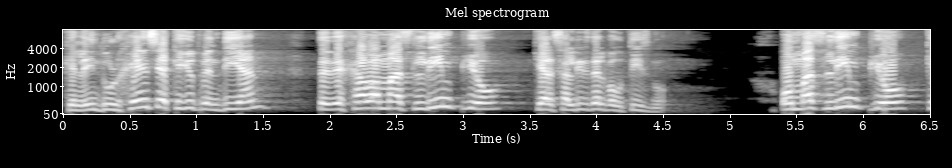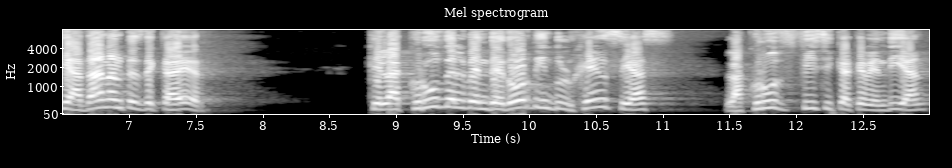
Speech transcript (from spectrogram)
que la indulgencia que ellos vendían te dejaba más limpio que al salir del bautismo, o más limpio que Adán antes de caer, que la cruz del vendedor de indulgencias, la cruz física que vendían,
